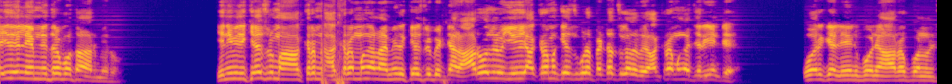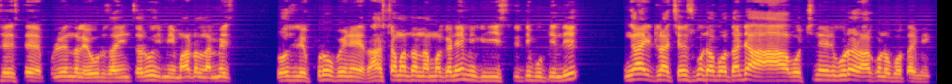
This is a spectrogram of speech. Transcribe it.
ఐదేళ్ళు ఏం నిద్రపోతున్నారు మీరు? ఎనిమిది కేసులు మా అక్రమ అక్రమంగా నా మీద కేసులు పెట్టినారు. ఆ రోజులు ఈ అక్రమ కేసు కూడా పెట్టొచ్చు కదా అక్రమంగా జరిగింటే. ఊరికే లేనిపోని ఆరోపణలు చేస్తే పులివెందులు ఎవరు సహించరు. మీ మాటలు నమ్మే రోజులు ఎప్పుడో పోయినాయి. రాష్ట్రమంతా నమ్మకనే మీకు ఈ స్థితి పుట్టింది. ఇంకా ఇట్లా చేసుకుంటా పోతా అంటే ఆ వచ్చినవి కూడా రాకుండా పోతాయి మీకు.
